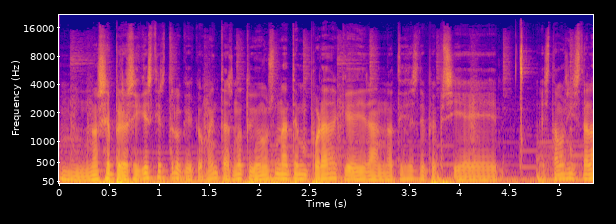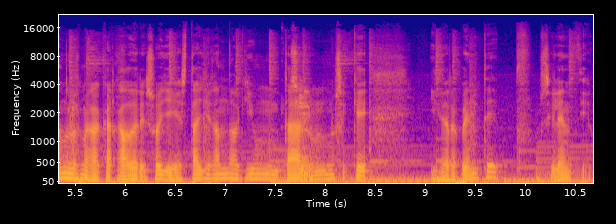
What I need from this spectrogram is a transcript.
Mm, no sé, pero sí que es cierto lo que comentas, ¿no? Tuvimos una temporada que eran noticias de Pepsi. Eh, estamos instalando los megacargadores. Oye, está llegando aquí un tal, un no sé qué. Y de repente, silencio.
